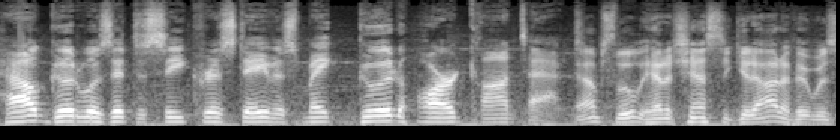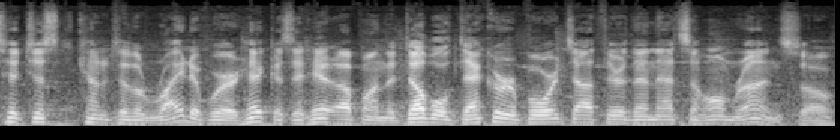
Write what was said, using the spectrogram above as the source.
How good was it to see Khris Davis make good, hard contact? Absolutely. Had a chance to get out of it. Was hit just kind of to the right of where it hit because it hit up on the double decker boards out there. Then that's a home run. So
